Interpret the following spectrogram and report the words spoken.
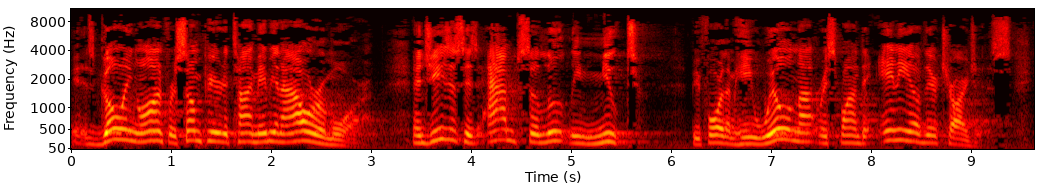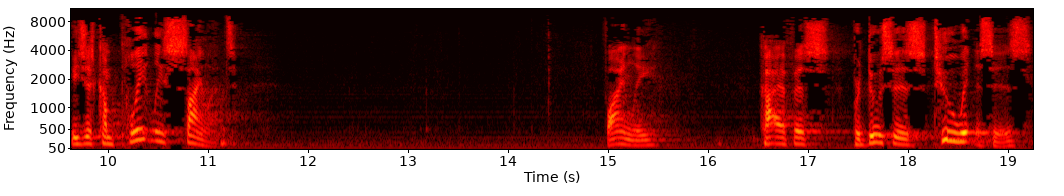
It's going on for some period of time, maybe an hour or more. And Jesus is absolutely mute before them. He will not respond to any of their charges. He's just completely silent. Finally, Caiaphas produces two witnesses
